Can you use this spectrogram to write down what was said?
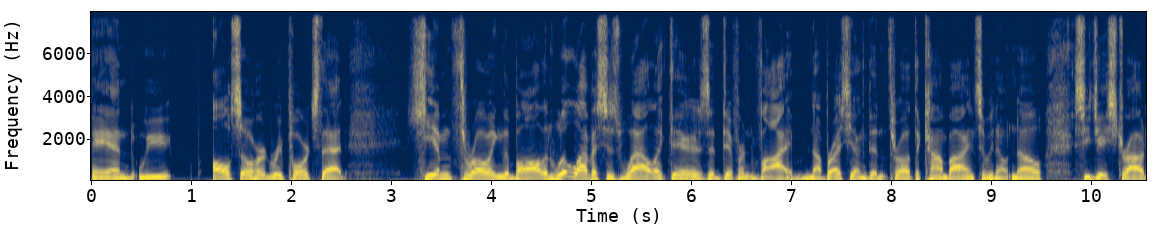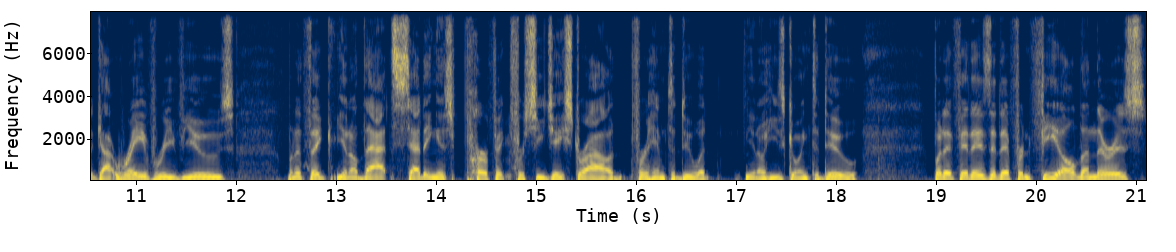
and we also heard reports that him throwing the ball and Will Levis as well. Like there's a different vibe. Now Bryce Young didn't throw at the combine, so we don't know. C.J. Stroud got rave reviews, but I think you know that setting is perfect for C.J. Stroud for him to do what you know he's going to do. But if it is a different feel, then there is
